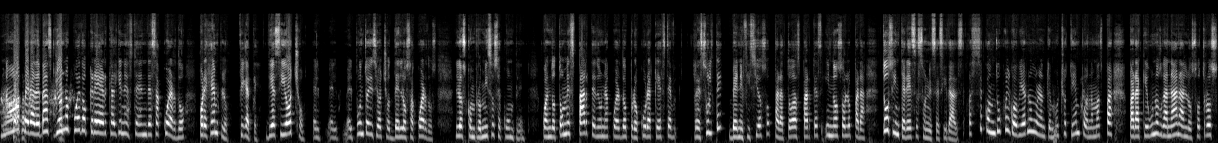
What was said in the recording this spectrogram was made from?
No, pero además yo no puedo creer que alguien esté en desacuerdo. Por ejemplo, fíjate, 18, el, el, el, punto 18 de los acuerdos, los compromisos se cumplen. Cuando tomes parte de un acuerdo, procura que este resulte beneficioso para todas partes y no solo para tus intereses o necesidades. Así se condujo el gobierno durante mucho tiempo, nomás pa para que unos ganaran, los otros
